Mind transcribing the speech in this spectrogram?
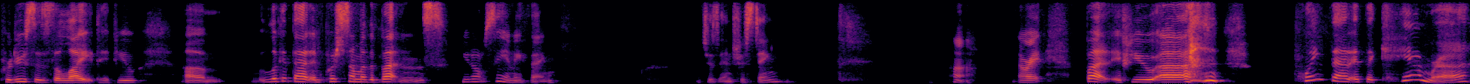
produces the light, if you um, look at that and push some of the buttons, you don't see anything, which is interesting. Huh. All right. But if you uh, point that at the camera,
